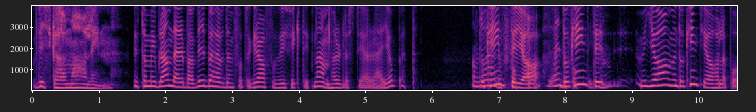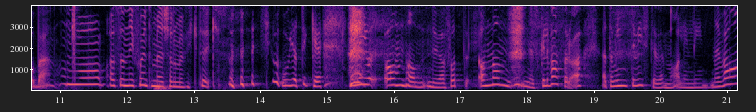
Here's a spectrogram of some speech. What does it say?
vi ska ha Malin. Utan ibland är det bara, vi behövde en fotograf och vi fick ditt namn. Har du lust att göra det här jobbet? Ja, Då har kan inte jag, då kan inte, namn. ja men då kan inte jag hålla på och bara, "Nå, alltså ni får inte mig att känna mig viktig. Jo, jag tycker men Om någon nu har fått, om någon nu skulle vara så då, att de inte visste vem Malin Lindner var,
